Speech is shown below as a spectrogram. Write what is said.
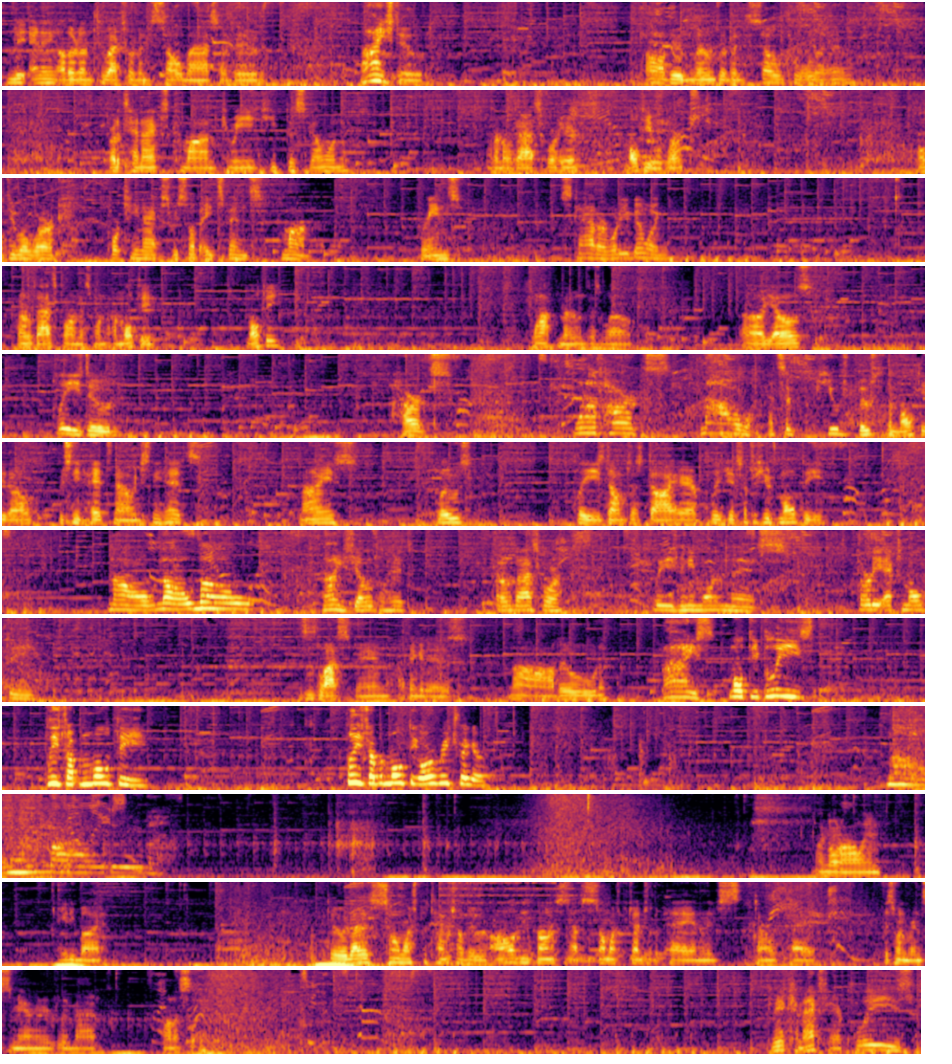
Anything other than 2x would have been so massive, dude. Nice, dude. Oh, dude, moons would have been so cool there. Or the 10x, come on, can we keep this going? I don't know what to ask for here. Multi will work. Multi will work. 14x, we still have 8 spins. Come on. Greens. Scatter, what are you doing? I don't know what to ask for on this one. A multi. Multi? One off moons as well. Uh, yellows. Please, dude. Hearts. One off hearts. No! That's a huge boost to the multi, though. We just need hits now. We just need hits. Nice. Blues. Please don't just die here. Please, you have such a huge multi. No, no, no! Nice, yellows will hit. I don't know what to ask for. Please, we need more than this. 30x multi. Is this last spin? I think it is. Nah, dude. Nice! Multi, please! Please drop a multi! Please drop a multi or retrigger! No, no, dude. I'm going all in. 80 buy. Dude, that is so much potential, dude. All these bonuses have so much potential to pay, and they just don't pay. This one rinses me, I'm gonna be really mad. Honestly. Give me a connect here, please.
